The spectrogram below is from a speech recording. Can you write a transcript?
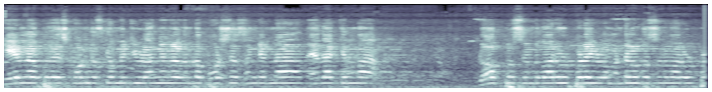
കേരള പ്രദേശ് കോൺഗ്രസ് കമ്മിറ്റിയുടെ അംഗങ്ങൾ നമ്മുടെ പോഷക സംഘടനാ നേതാക്കന്മാർ ബ്ലോക്ക് പ്രസിഡന്റുമാർ ഉൾപ്പെടെയുള്ള മണ്ഡലം പ്രസിഡന്റുമാർ ഉൾപ്പെടെ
